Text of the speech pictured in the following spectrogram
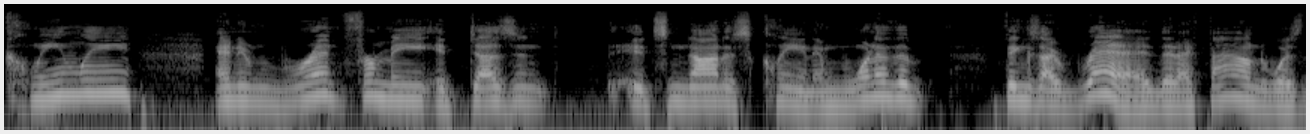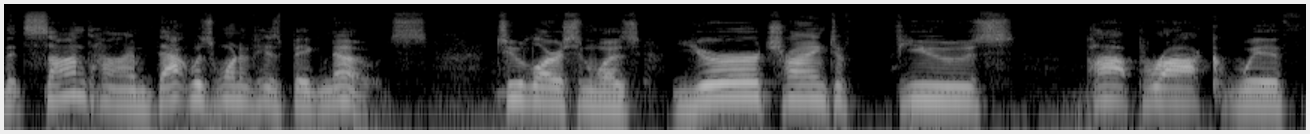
cleanly. And in Rent, for me, it doesn't, it's not as clean. And one of the things I read that I found was that Sondheim, that was one of his big notes to Larson was you're trying to fuse pop rock with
